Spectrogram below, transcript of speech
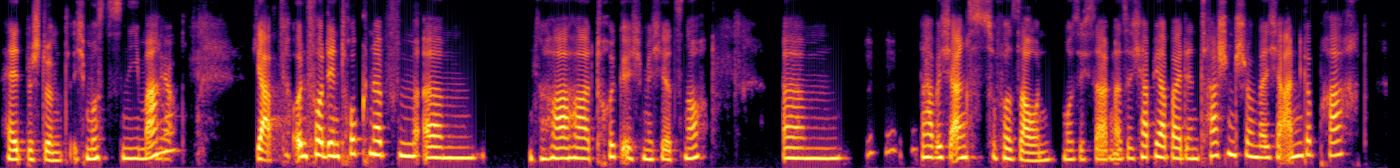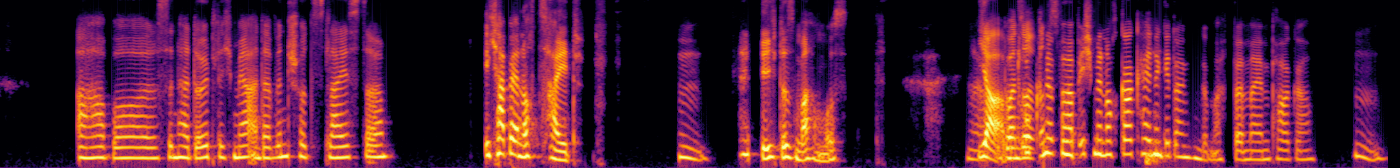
hält bestimmt. Ich muss das nie machen. Ja. Ja, und vor den Druckknöpfen, ähm, haha, drücke ich mich jetzt noch. Ähm, da habe ich Angst zu versauen, muss ich sagen. Also ich habe ja bei den Taschen schon welche angebracht, aber es sind halt deutlich mehr an der Windschutzleiste. Ich habe ja noch Zeit, Hm. ich das machen muss. Ja, aber über Topknöpfe ansonsten- habe ich mir noch gar keine Gedanken gemacht bei meinem Parker. Hm.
